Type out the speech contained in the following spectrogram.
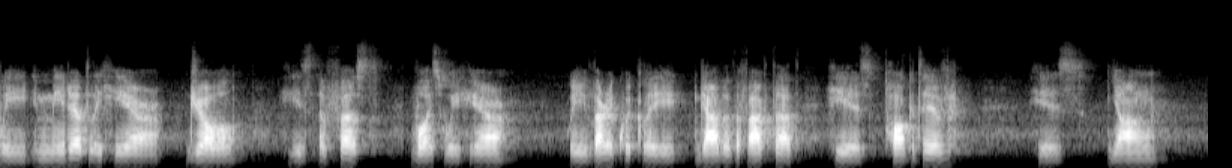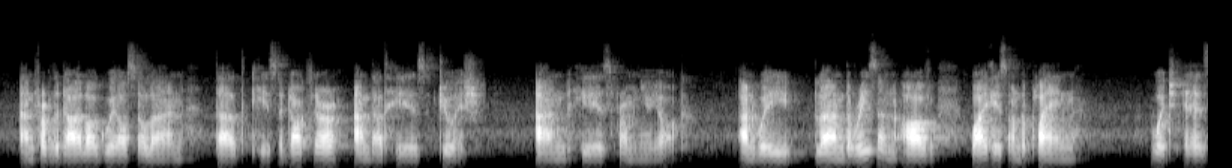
we immediately hear Joel. He's the first voice we hear. We very quickly gather the fact that he is talkative, he's young, and from the dialogue we also learn that he's a doctor and that he is Jewish and he is from New York. And we learn the reason of why he's on the plane, which is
